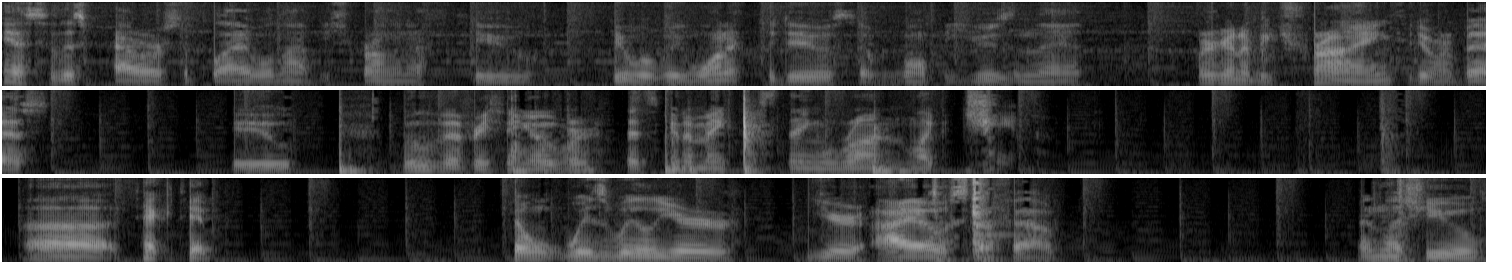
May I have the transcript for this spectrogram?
Yeah, so this power supply will not be strong enough to do what we want it to do, so we won't be using that. We're going to be trying to do our best to move everything over that's going to make this thing run like a champ. Uh, tech tip. Don't whiz wheel your your IO stuff out unless you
